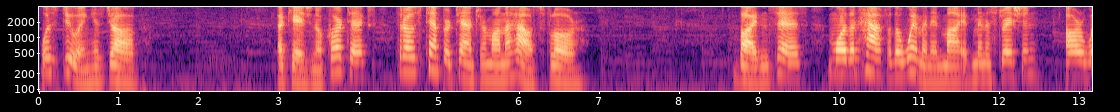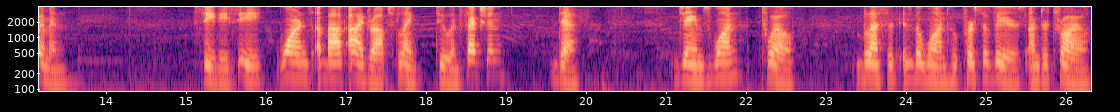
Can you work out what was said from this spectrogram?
was doing his job. Occasional Cortex throws temper tantrum on the House floor. Biden says more than half of the women in my administration are women. CDC warns about eye drops linked to infection, death. James 1:12 Blessed is the one who perseveres under trial,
